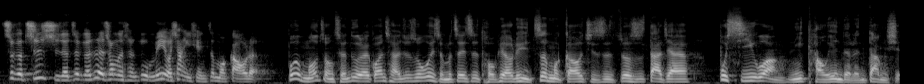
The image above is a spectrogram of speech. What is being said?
这个支持的这个热衷的程度，没有像以前这么高了。不过某种程度来观察，就是说为什么这次投票率这么高，其实就是大家不希望你讨厌的人当选。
